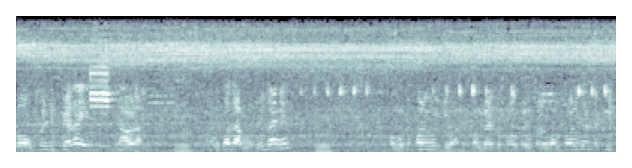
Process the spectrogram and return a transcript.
એવો ઉપરથી પહેરાય ધાવડા અને પછી આ મોટું થાય ને હમ. તો મોટું પડવું જ જોવાનું ગમે તો પડવું પડે તો છે ને તો ઠીક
